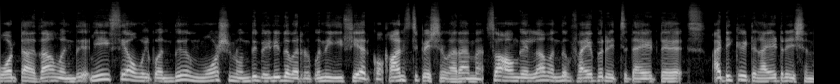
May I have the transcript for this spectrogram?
போட்டால் தான் வந்து ஈஸியாக அவங்களுக்கு வந்து மோஷன் வந்து வெளியில் வர்றதுக்கு வந்து ஈஸியாக இருக்கும். கான்ஸ்டிபேஷன் வராமல் ஸோ அவங்க எல்லாம் வந்து fibre rich diet adequate hydration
